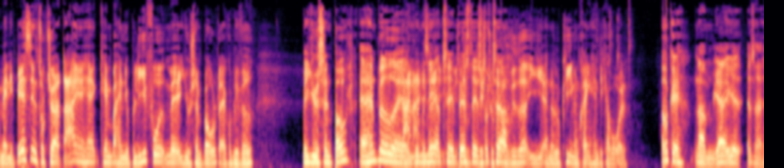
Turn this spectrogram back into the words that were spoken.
Men i bedste instruktør, der er, kæmper han jo på lige fod med Usain Bolt, jeg kunne blive ved. Med Usain Bolt. Er han blevet øh, Nej, nej, nomineret altså, til hvis bedste du, Hvis instruktør? du går videre i analogien omkring handicap OL. Okay, Nå, men jeg, jeg, altså,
